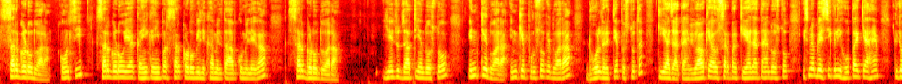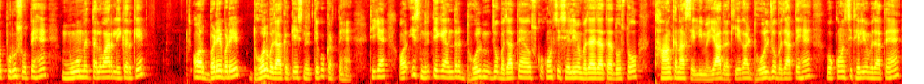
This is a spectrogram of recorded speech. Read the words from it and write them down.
सरगड़ों द्वारा। कौन सी? सरगड़ों या कहीं कहीं पर सरगड़ों भी लिखा मिलता आपको मिलेगा। सरगड़ों द्वारा। ये जो जाति हैं दोस्तों, इनके द्वारा, इनके पुरुषों के द्वारा ढोल नृत्य प्रस्तुत किया जाता है। विवाह के अवसर पर किया जाता है दोस्तों। इसमें बेसिकली होता क्या है कि जो पुरुष होते हैं, मुँह में तलवार लेकर के और बड़े बड़े ढोल बजा करके इस नृत्य को करते हैं, ठीक है? और इस नृत्य के अंदर ढोल जो बजाते हैं, उसको कौन सी शैली में बजाया जाता है दोस्तों? थांकना शैली में, याद रखिएगा, ढोल जो बजाते हैं, वो कौन सी थैली में बजाते हैं?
